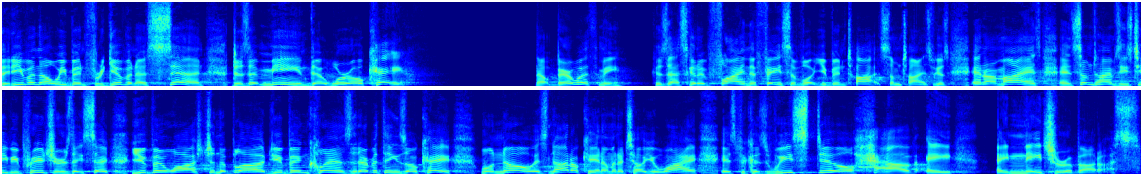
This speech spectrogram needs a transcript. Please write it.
that even though we've been forgiven of sin, doesn't mean that we're okay. Now, bear with me, because that's going to fly in the face of what you've been taught sometimes. Because in our minds, and sometimes these TV preachers, they say, You've been washed in the blood, you've been cleansed, and everything's okay. Well, no, it's not okay. And I'm going to tell you why. It's because we still have a, a nature about us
